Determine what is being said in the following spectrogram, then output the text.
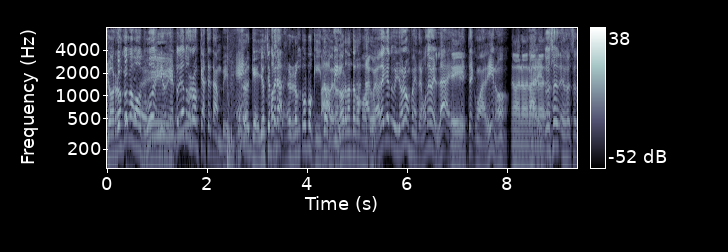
Yo ronco como tú. Y en estos días tú roncaste también. ¿eh? Yo siempre ronco poquito, pero no tanto como tú. Acuérdate que tú y yo nos metemos de verdad. Sí. Este, con Ari, ¿no? No, no, no, Ari, tú, eso- eso- eso-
